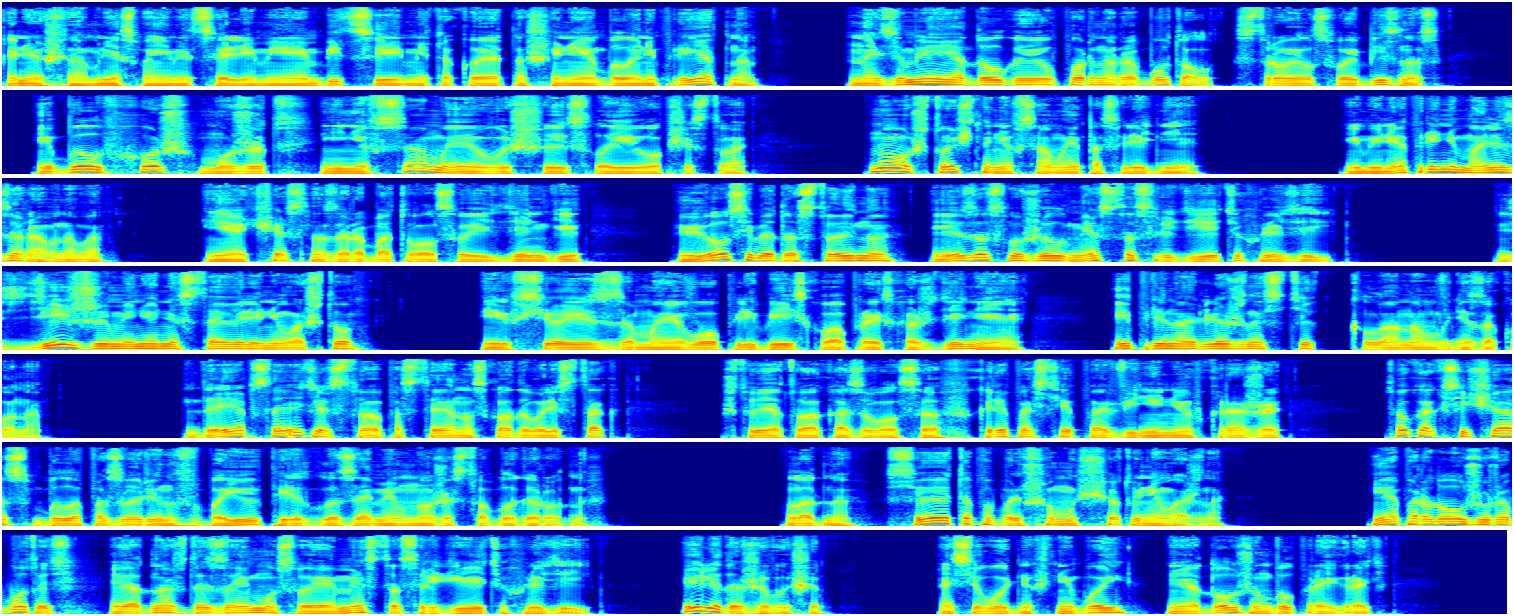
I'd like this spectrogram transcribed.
Конечно, мне с моими целями и амбициями такое отношение было неприятно. На земле я долго и упорно работал, строил свой бизнес и был вхож, может, и не в самые высшие слои общества, но уж точно не в самые последние. И меня принимали за равного. Я честно зарабатывал свои деньги, вел себя достойно и заслужил место среди этих людей. Здесь же меня не ставили ни во что, и все из-за моего плебейского происхождения и принадлежности к кланам вне закона. Да и обстоятельства постоянно складывались так, что я то оказывался в крепости по обвинению в краже, то, как сейчас, был опозорен в бою перед глазами множества благородных. Ладно, все это по большому счету не важно. Я продолжу работать и однажды займу свое место среди этих людей. Или даже выше. А сегодняшний бой я должен был проиграть.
